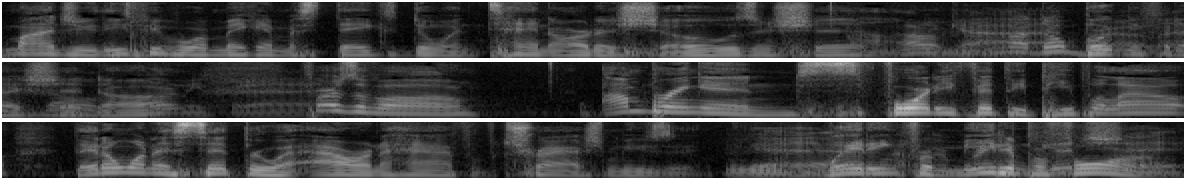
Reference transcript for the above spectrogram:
mind you, these people were making mistakes doing ten artist shows and shit. Oh I don't, God, not- don't book bro, me for like, that shit, don't dog. book me for that. First of all, I'm bringing s- 40, 50 people out. They don't want to sit through an hour and a half of trash music, Yeah. waiting for me to perform.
